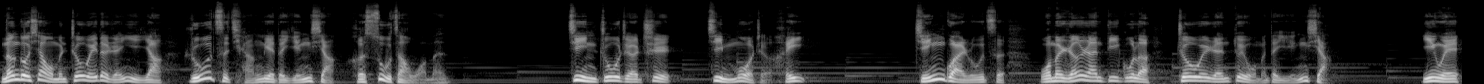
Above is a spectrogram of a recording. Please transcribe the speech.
能够像我们周围的人一样如此强烈的影响和塑造我们。近朱者赤，近墨者黑。尽管如此，我们仍然低估了周围人对我们的影响，因为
